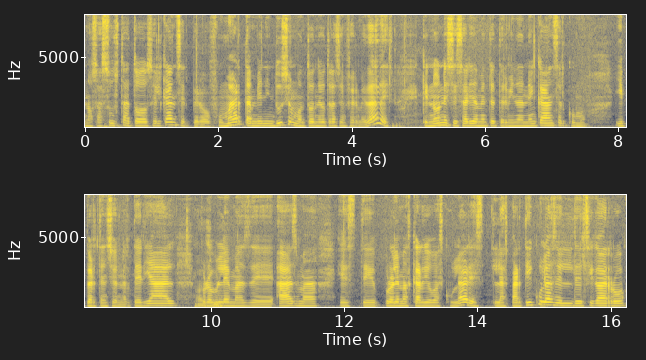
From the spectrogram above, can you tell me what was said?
nos asusta a todos el cáncer, pero fumar también induce un montón de otras enfermedades que no necesariamente terminan en cáncer, como hipertensión arterial, problemas de asma, este, problemas cardiovasculares. Las partículas del, del cigarro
